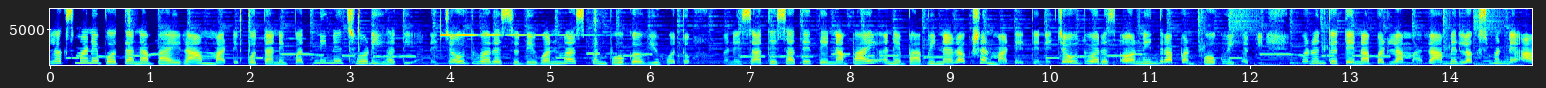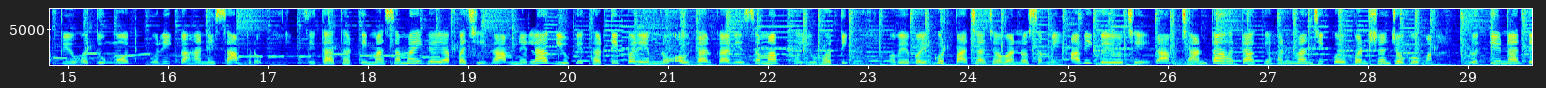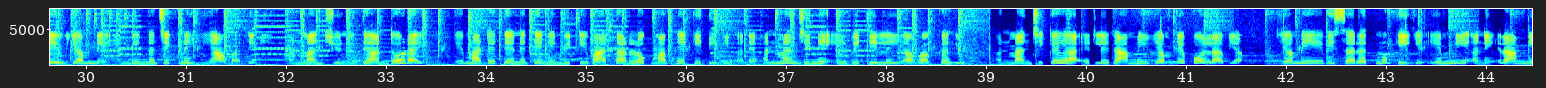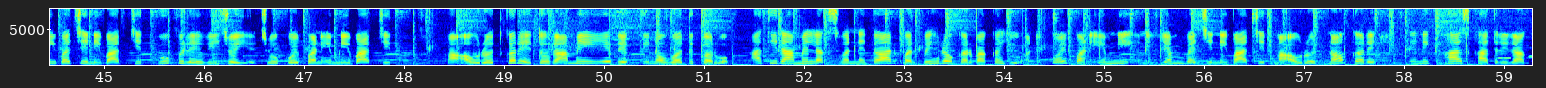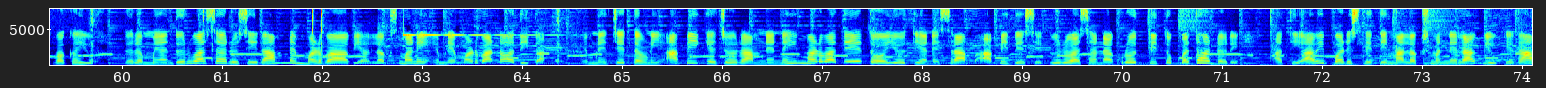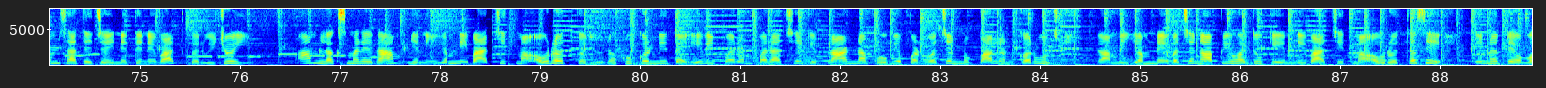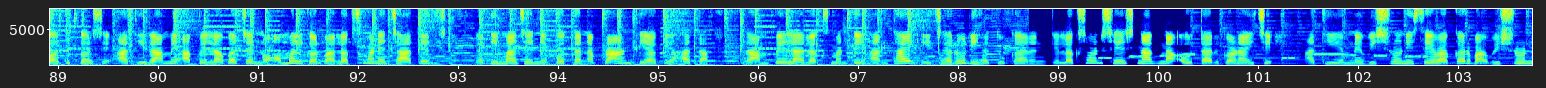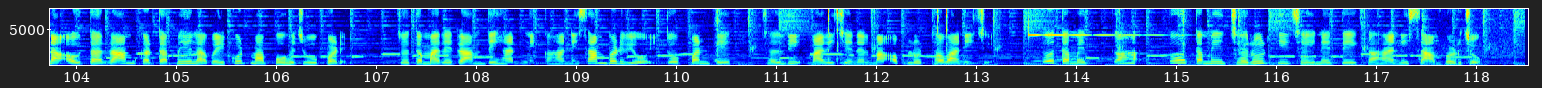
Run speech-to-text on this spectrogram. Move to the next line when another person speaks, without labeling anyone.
લક્ષ્મણે પોતાના ભાઈ રામ માટે પોતાની પત્નીને છોડી હતી અને ચૌદ વર્ષ સુધી વનવાસ પણ ભોગવ્યો હતો અને સાથે સાથે તેના ભાઈ અને ભાભીના રક્ષણ માટે તેને ચૌદ વર્ષ અનિદ્રા પણ ભોગવી હતી. પરંતુ તેના બદલામાં રામે લક્ષ્મણને આપ્યું હતું મોત. પૂરી કહાની સાંભળો. સીતા ધરતીમાં સમાઈ ગયા પછી રામને લાગ્યું કે ધરતી પર એમનું અવતાર કાર્ય સમાપ્ત થયું હતું. હવે વૈકુંઠ પાછા જવાનો સમય આવી ગયો છે. રામ જાણતા હતા કે હનુમાનજી કોઈ પણ સંજોગોમાં મૃત્યુના દેવ યમને એમની નજીક નહીં આવવા દે હનુમાનજીનું ધ્યાન દોડાય એ માટે તેણે તેની વીંટી વાતાળલોકમાં ફેંકી દીધી અને હનુમાનજીને એ વીટી લઈ આવવા કહ્યું. હનુમાનજી ગયા એટલે રામે યમને બોલાવ્યા. યમે એવી શરત મૂકી કે એમની અને રામની વચ્ચેની વાતચીત ગુપ્ત રહેવી જોઈએ. જો કોઈ પણ એમની વાતચીતમાં અવરોધ કરે તો રામે એ વ્યક્તિનો વધ કરવો. આથી રામે લક્ષ્મણને દ્વાર પર પહેરો કરવા કહ્યું અને કોઈ પણ એમની અને વચ્ચેની વાતચીતમાં અવરોધ ન કરે તેની ખાસ ખાતરી રાખવા કહ્યું. દરમિયાન દુર્વાસા ઋષિ રામને મળવા આવ્યા. લક્ષ્મણે એમને મળવા ન દીધા. એમણે ચેતવણી આપી કે જો રામને નહીં મળવા દે તો અયોધ્યાને શ્રાપ આપી દેશે. દુર્વાસાના ક્રોધથી તો બધા ડરે. આથી આવી પરિસ્થિતિમાં લક્ષ્મણને લાગ્યું કે રામ સાથે જઈને તેને વાત કરવી જોઈએ. આમ લક્ષ્મણે રામ અને એમની વાતચીતમાં અવરોધ કર્યો. રઘુકુળની તો એવી પરંપરા છે કે પ્રાણના ભોગે પણ વચનનું પાલન કરવું જ. રામે યમને વચન આપ્યું હતું કે એમની વાતચીતમાં અવરોધ થશે, તેનો તે વધ કરશે. આથી રામે આપેલા વચનનો અમલ કરવા લક્ષ્મણે જાતે જ નદીમાં જઈને પોતાના પ્રાણ ત્યાગ્યા હતા. રામ પહેલા લક્ષ્મણ દેહાંત થાય એ જરૂરી હતું કારણ કે લક્ષ્મણ શેષનાગના અવતાર ગણાય છે. આથી એમને વિષ્ણુની સેવા કરવા વિષ્ણુના અવતાર રામ કરતાં પહેલાં વૈકુંઠમાં પહોંચવું પડે. જો તમારે રામ દેહાંતની કહાની સાંભળવી હોય તો પણ તે જલ્દી મારી ચેનલમાં અપલોડ થવાની છે. તો તમે કહા, તો તમે જરૂરથી જઈને તે કહાની સાંભળજો.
